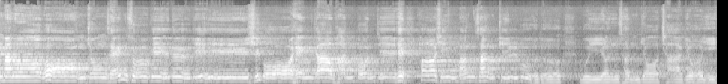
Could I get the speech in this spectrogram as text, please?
우보익생만호공 중생수기 득이 시고 행자 환본지 파식망상 필부득 무연선교 차교이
